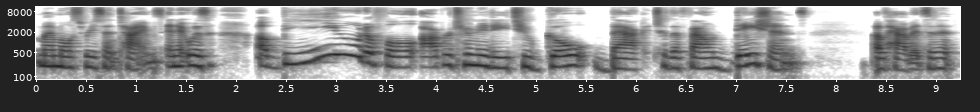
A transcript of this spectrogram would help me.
my most recent times. And it was a beautiful opportunity to go back to the foundations of habits. And it,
